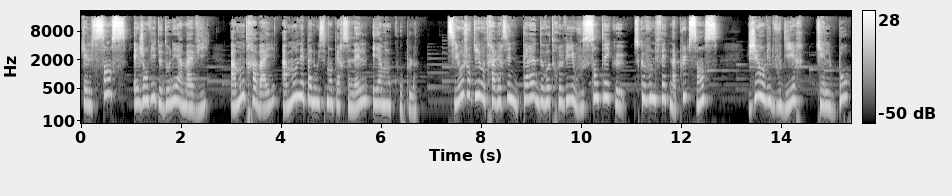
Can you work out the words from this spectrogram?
Quel sens ai-je envie de donner à ma vie, à mon travail, à mon épanouissement personnel et à mon couple? Si aujourd'hui vous traversez une période de votre vie où vous sentez que ce que vous ne faites n'a plus de sens, j'ai envie de vous dire quel beau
